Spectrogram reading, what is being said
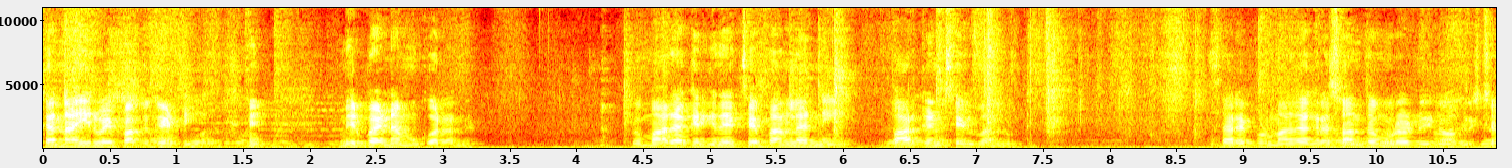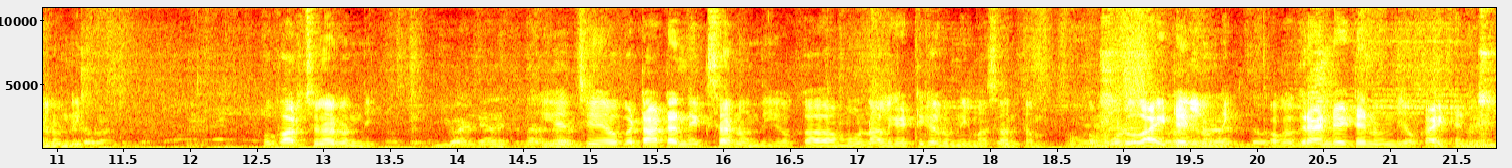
కానీ నా ఇరవై పక్కకెట్టి మీరు బండి అమ్ముకోరన్నాడు ఇప్పుడు మా దగ్గరికి తెచ్చే బండ్లన్నీ పార్క్ అండ్ సేల్ బండ్లు ఉంటాయి. సరే ఇప్పుడు మన దగ్గర సొంతం రెండు ఇన్నోవా క్రిస్టల్ ఉంది ఒక ఫార్చునర్ ఉంది. ఇక వచ్చి ఒక టాటా నెక్సాన్ ఉంది. ఒక మూడు నాలుగు ఎట్టికలు ఉన్నాయి మా సొంతం. ఒక మూడు ఐటెన్లు ఉన్నాయి. ఒక గ్రాండ్ ఐటెన్ ఉంది ఒక ఐటెన్ ఉంది.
